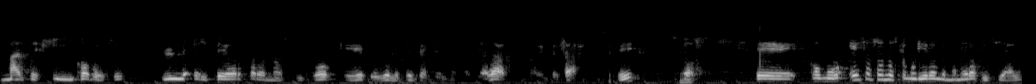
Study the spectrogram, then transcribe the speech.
más de cinco veces esos son los que murieron de manera oficial,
